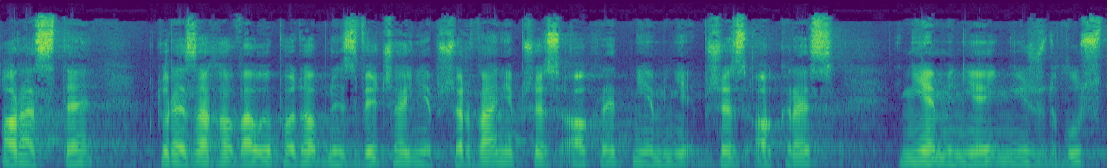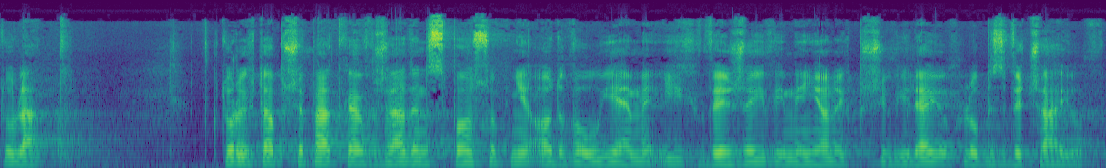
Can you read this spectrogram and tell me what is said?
oraz te, które zachowały podobny zwyczaj nieprzerwanie przez okres nie, mnie, przez okres nie mniej niż 200 lat, w których to przypadkach w żaden sposób nie odwołujemy ich wyżej wymienionych przywilejów lub zwyczajów.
